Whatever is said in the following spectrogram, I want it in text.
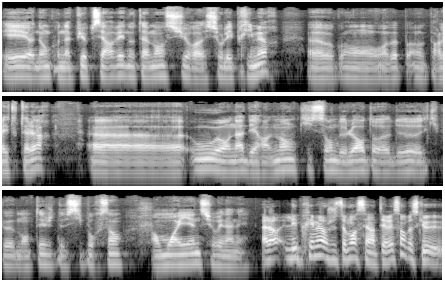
Et donc, on a pu observer notamment sur, sur les primeurs, on, on va parler tout à l'heure. Euh, où on a des rendements qui sont de l'ordre de, qui peuvent monter de 6% en moyenne sur une année. Alors les primeurs, justement, c'est intéressant parce que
